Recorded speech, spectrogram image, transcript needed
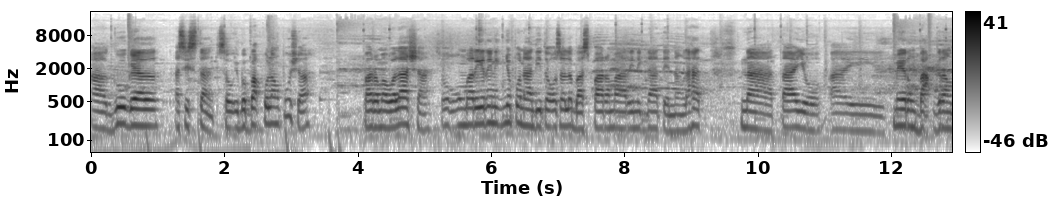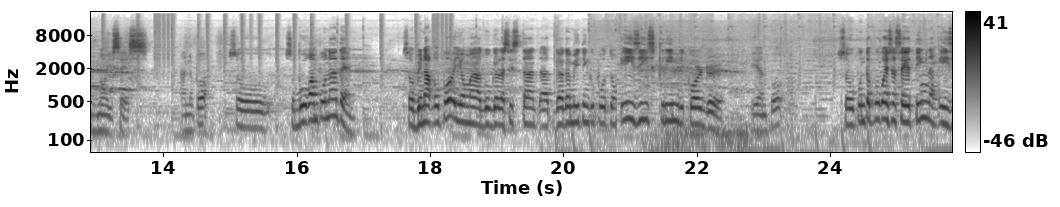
ah, Google Assistant. So ibaback ko lang po siya para mawala siya. So kung maririnig nyo po nandito ako sa labas para marinig natin ng lahat na tayo ay merong background noises. Ano po? So subukan po natin. So binak ko po yung ah, Google Assistant at gagamitin ko po itong AZ Screen Recorder. Ayan po. So, punta po kayo sa setting ng AZ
